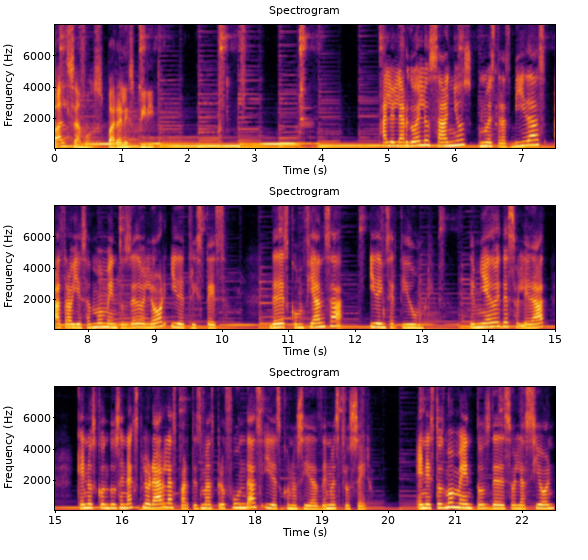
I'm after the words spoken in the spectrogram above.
Bálsamos para el Espíritu. A lo largo de los años, nuestras vidas atraviesan momentos de dolor y de tristeza, de desconfianza y de incertidumbre, de miedo y de soledad que nos conducen a explorar las partes más profundas y desconocidas de nuestro ser. En estos momentos de desolación,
